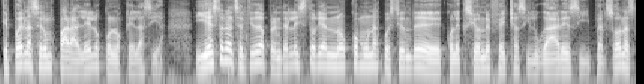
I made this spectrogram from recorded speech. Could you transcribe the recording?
que pueden hacer un paralelo con lo que él hacía. Y esto en el sentido de aprender la historia no como una cuestión de colección de fechas y lugares y personas,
